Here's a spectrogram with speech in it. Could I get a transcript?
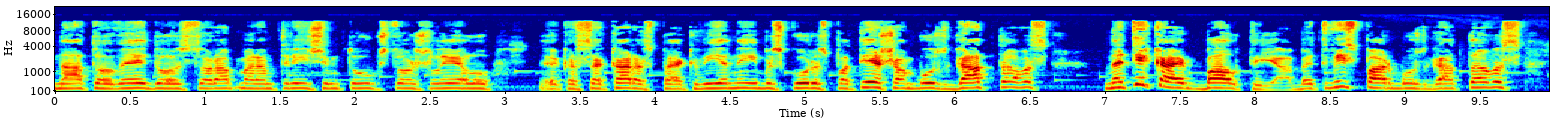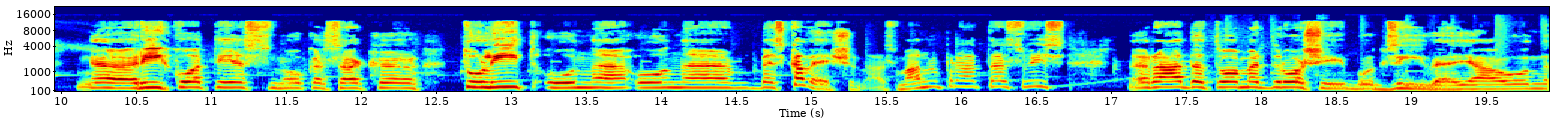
NATO veidos ar apmēram 300 tūkstošu lielu, eh, kas ir karaspēka vienības, kuras patiešām būs gatavas ne tikai Baltijā, bet vispār būs gatavas uh, rīkoties, nu, kas saka, tulīt un, un bez kavēšanās. Manuprāt, tas viss rada tomēr drošību dzīvē. Jā, un,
